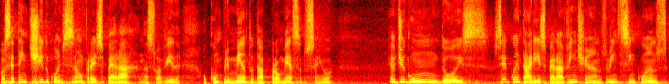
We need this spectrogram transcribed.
Você tem tido condição para esperar na sua vida o cumprimento da promessa do Senhor? Eu digo um, dois, você aguentaria esperar 20 anos, 25 anos,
